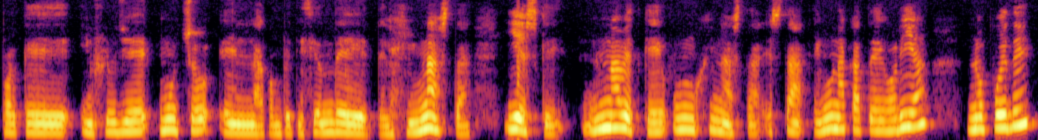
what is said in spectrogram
porque influye mucho en la competición del gimnasta. Y es que una vez que un gimnasta está en una categoría, no puede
